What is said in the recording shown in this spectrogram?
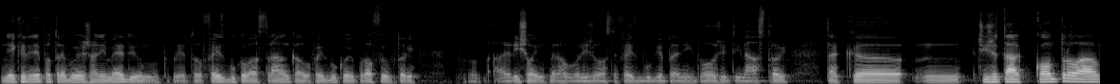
niekedy nepotrebuješ ani médium. Je to facebooková stránka alebo facebookový profil, ktorý aj Rišo Lindner hovorí, že vlastne Facebook je pre nich dôležitý nástroj. Tak, e, čiže tá kontrola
